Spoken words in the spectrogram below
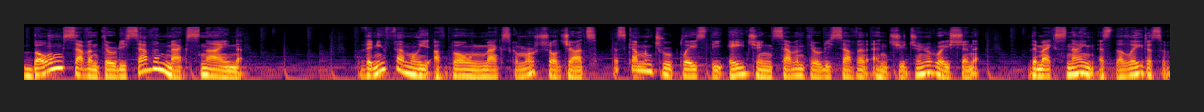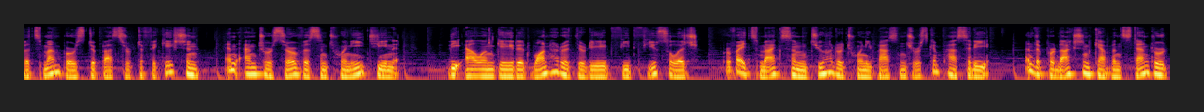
Boeing 737 MAX 9 The new family of Boeing MAX commercial jets is coming to replace the aging 737 NG generation. The MAX 9 is the latest of its members to pass certification and enter service in 2018. The elongated 138 feet fuselage provides maximum 220 passengers capacity and the production cabin standard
